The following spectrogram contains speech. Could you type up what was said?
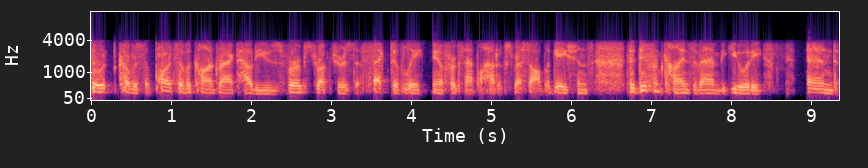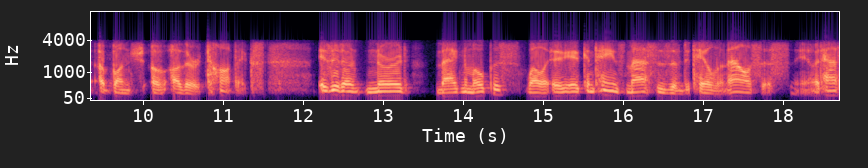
So it covers the parts of a contract, how to use verb structures effectively, you know, for example, how to express obligations, the different kinds of ambiguity, and a bunch of other topics. Is it a nerd magnum opus? Well, it, it, contains masses of detailed analysis. You know, it has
